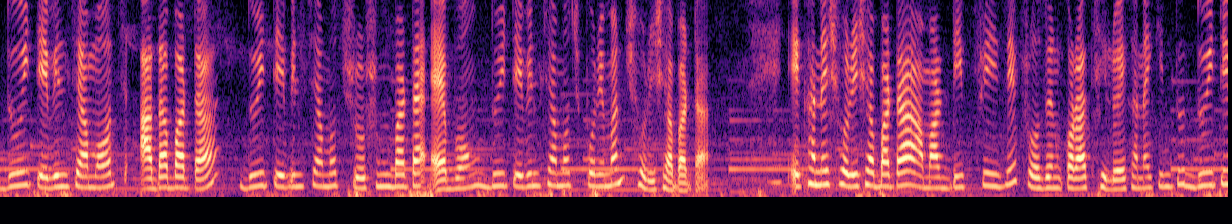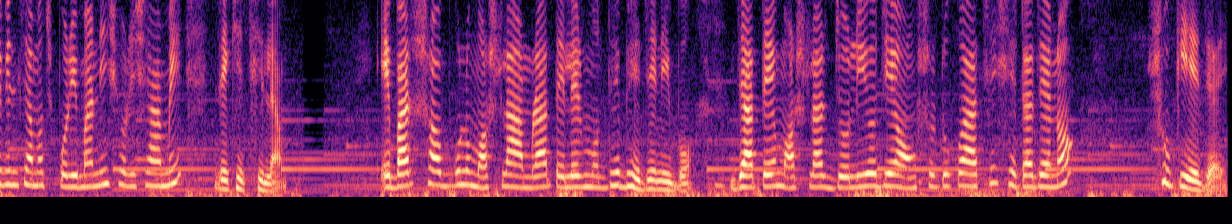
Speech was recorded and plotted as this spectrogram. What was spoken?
দুই টেবিল চামচ আদা বাটা দুই টেবিল চামচ রসুন বাটা এবং দুই টেবিল চামচ পরিমাণ সরিষা বাটা। এখানে সরিষা বাটা আমার ডিপ ফ্রিজে ফ্রোজেন করা ছিল। এখানে কিন্তু দুই টেবিল চামচ পরিমাণই সরিষা আমি রেখেছিলাম। এবার সবগুলো মশলা আমরা তেলের মধ্যে ভেজে নিব, যাতে মশলার জলীয় যে অংশটুকু আছে সেটা যেন শুকিয়ে যায়।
